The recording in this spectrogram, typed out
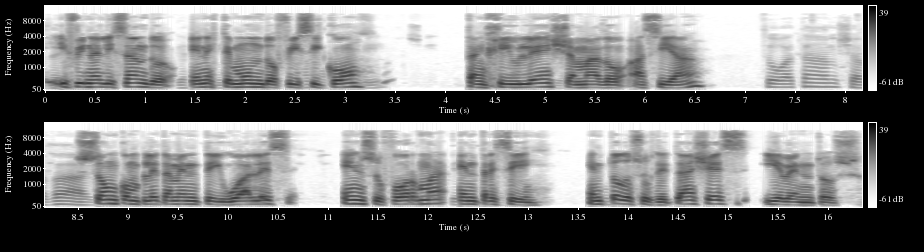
y finalizando en este mundo físico tangible llamado Asia, son completamente iguales en su forma entre sí, en todos sus detalles y eventos.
